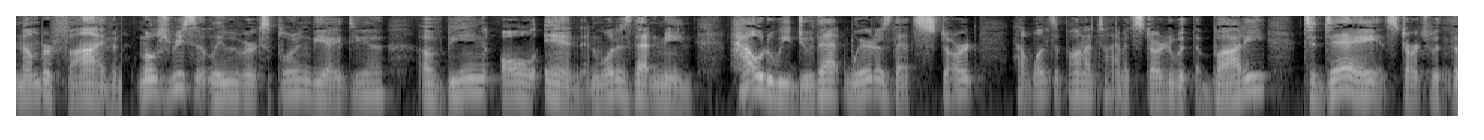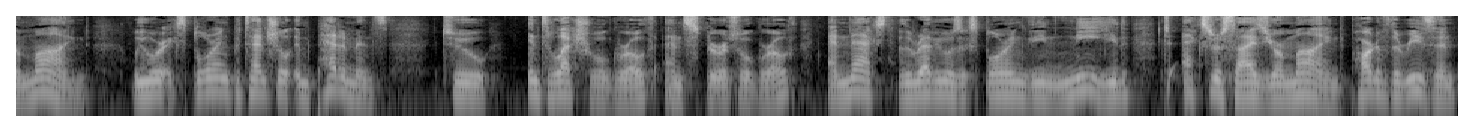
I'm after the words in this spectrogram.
number five, and most recently we were exploring the idea of being all in, and what does that mean? How do we do that? Where does that start? How once upon a time it started with the body. Today it starts with the mind. We were exploring potential impediments to intellectual growth and spiritual growth. And next, the Rebbe was exploring the need to exercise your mind. Part of the reason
